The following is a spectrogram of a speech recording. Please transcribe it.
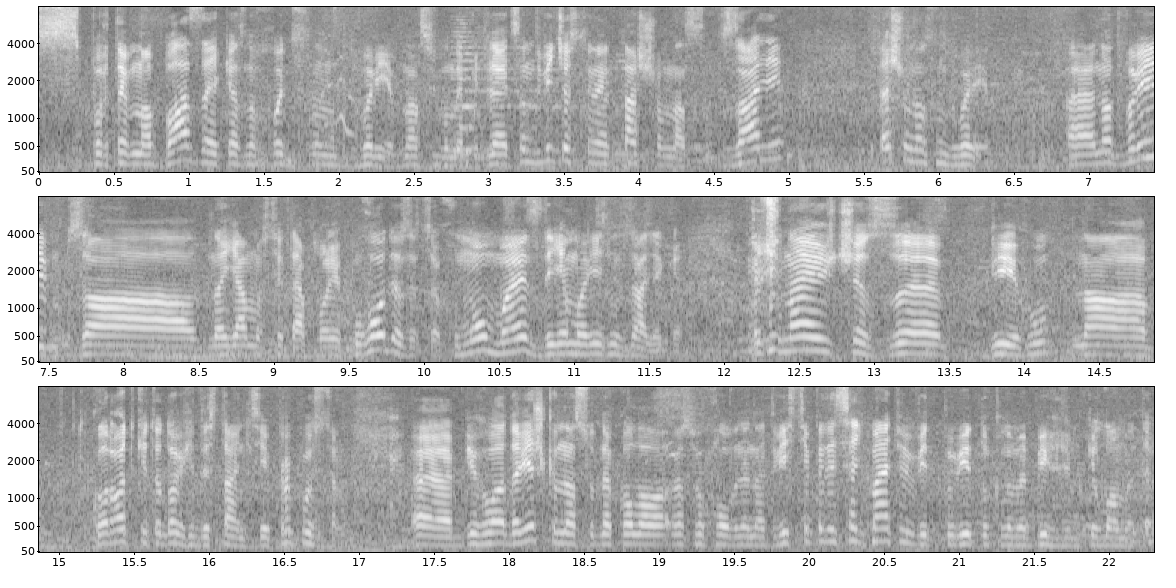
Спортивна база, яка знаходиться на дворі. В нас вони поділяються на дві частини: та, що в нас в залі, і те, що в нас на дворі. Е, На дворі за наявності теплої погоди, за цих умов, ми здаємо різні заліки. Починаючи з бігу на короткі та довгі дистанції, припустимо, е, бігова доріжка в нас одне коло розраховане на 250 метрів, відповідно, коли ми бігаємо кілометр.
